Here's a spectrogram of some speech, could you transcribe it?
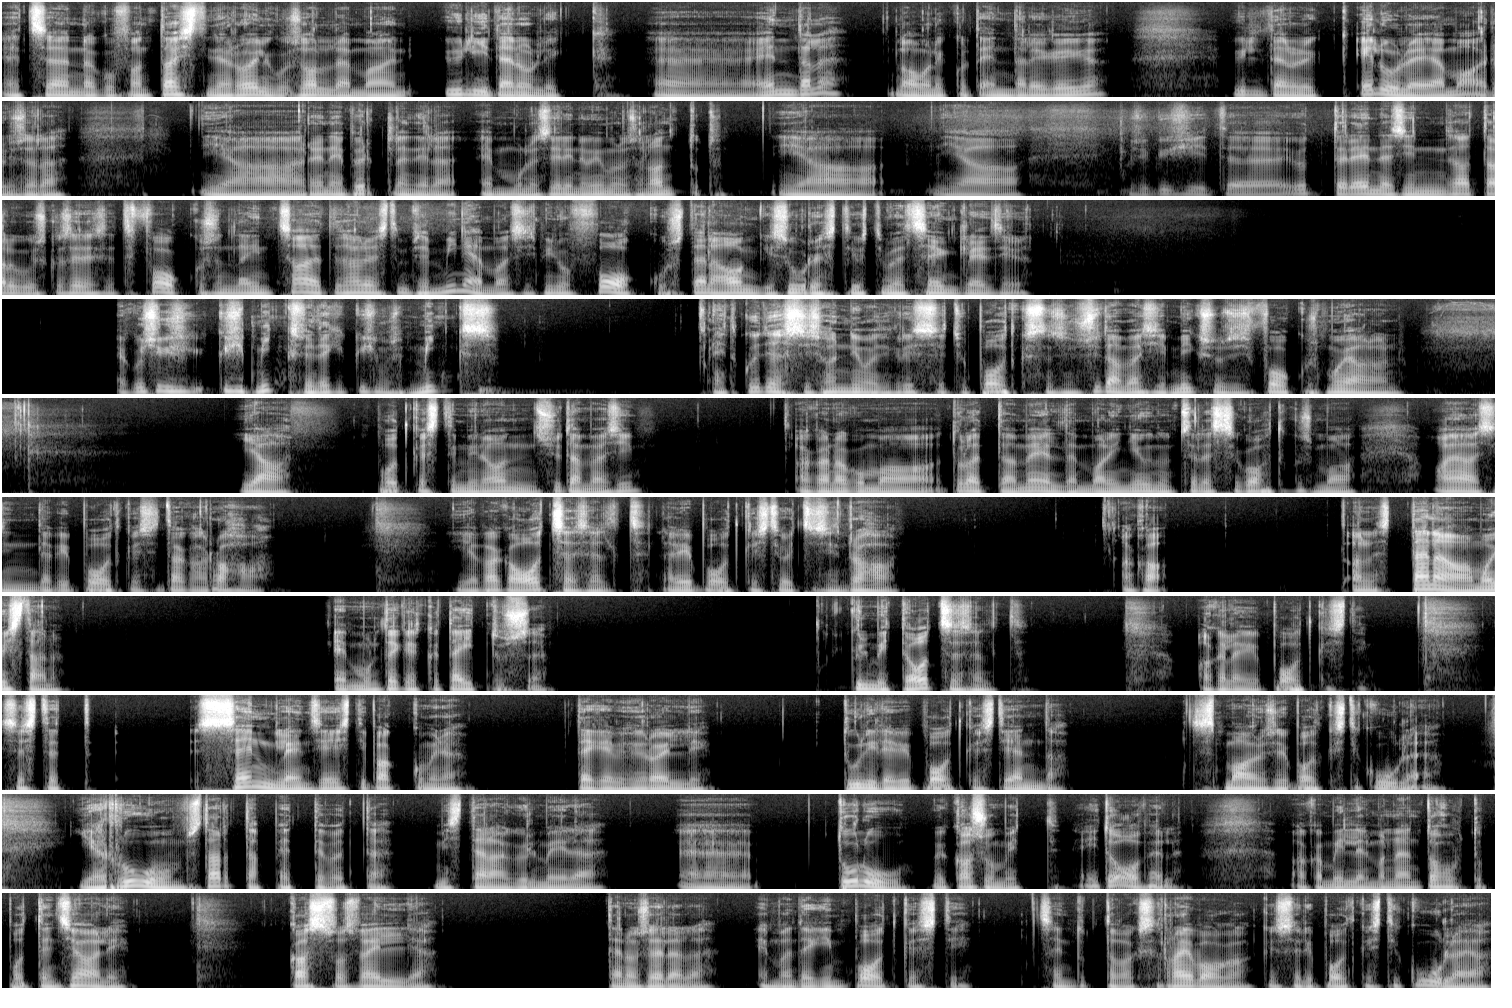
et see on nagu fantastiline roll, kus olla, ma olen ülitänulik äh, endale, loomulikult endale kõige, ülitänulik elule ja Maarjusele ja Rene Pürklandile, et mulle selline võimalus on antud ja, ja äh, kui sa küsid, äh, jutt oli enne siin saate alguses ka sellest, et fookus on läinud saadete salvestamisel minema, siis minu fookus täna ongi suuresti just nimelt Senglensil. ja kui sa küsid, küsid, miks, meil tekib küsimus, et miks, et kuidas siis on niimoodi, Kris, et ju podcast on sinu südameasi, miks sul siis fookus mujal on? jaa, podcast imine on südameasi, aga nagu ma tuletan meelde, ma olin jõudnud sellesse kohta, kus ma ajasin läbi podcast'i taga raha. ja väga otseselt läbi podcast'i otsisin raha. Aga alles täna ma mõistan, et mul tegelikult täitus see. küll mitte otseselt, aga läbi podcast'i. sest et Senglensi Eesti pakkumine tegevjuhi rolli tuli läbi podcast'i enda, sest Maarjus oli podcast'i kuulaja. ja Ruum startup ettevõte, mis täna küll meile äh, tulu või kasumit ei too veel, aga millel ma näen tohutut potentsiaali, kasvas välja tänu sellele, et ma tegin podcast'i, sain tuttavaks Raivoga, kes oli podcast'i kuulaja,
